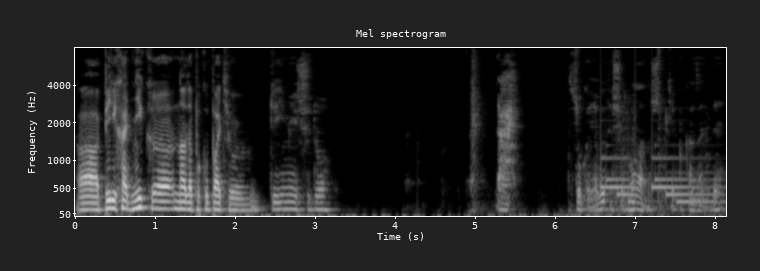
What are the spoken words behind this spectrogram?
А, переходник э, надо покупать. Ты имеешь в виду? А, сука, я вытащил. Ну ладно, чтобы тебе показать, да?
